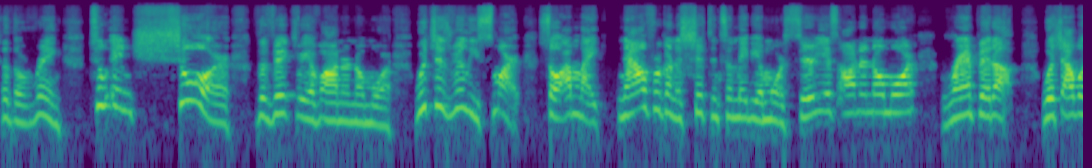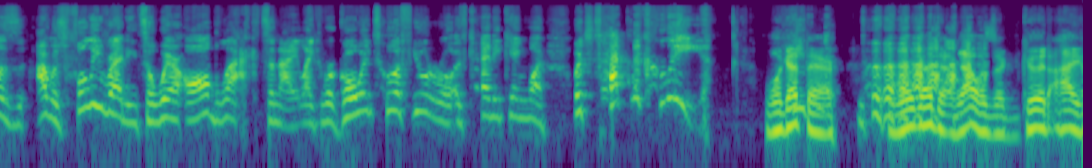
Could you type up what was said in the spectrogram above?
to the ring to ensure the victory of Honor No More, which is really smart. So I'm like, now if we're gonna shift into maybe a more serious Honor No More, ramp it up. Which I was, I was fully ready to wear all black tonight. Like we're going to a funeral if Kenny King won, which technically We'll get there. we'll get there. That was a good I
